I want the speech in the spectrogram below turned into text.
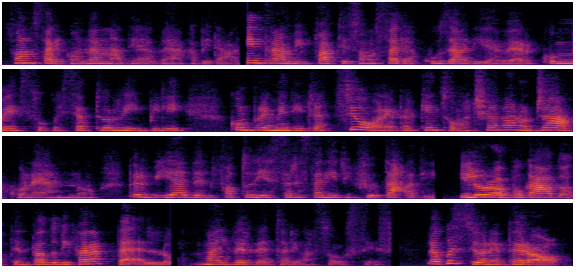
sono stati condannati alla pena capitale. Entrambi infatti sono stati accusati di aver commesso questi atti orribili con premeditazione perché insomma ce l'avevano già con Enno per via del fatto di essere stati rifiutati. Il loro avvocato ha tentato di fare appello ma il verdetto è rimasto lo stesso. La questione però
